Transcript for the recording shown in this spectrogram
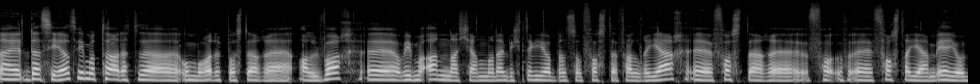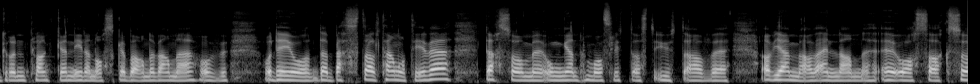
Nei, Det sier at vi må ta dette området på større alvor. Eh, og Vi må anerkjenne den viktige jobben som fosterforeldre gjør. Eh, foster, eh, fosterhjem er jo grunnplanken i det norske barnevernet. Og, og det er jo det beste alternativet dersom ungen må flyttes ut av, av hjemmet av en eller annen årsak. Så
